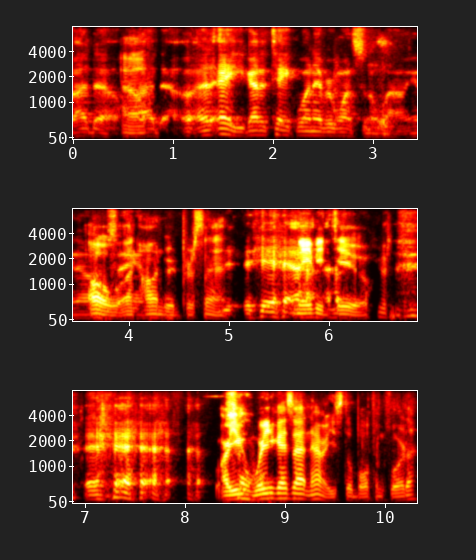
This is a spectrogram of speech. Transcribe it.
I know. Oh. I know. Uh, hey, you got to take one every once in a while. You know. Oh, Oh, one hundred percent. Yeah. Maybe two. Are you? So, where are you guys at now? Are you still both in Florida?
